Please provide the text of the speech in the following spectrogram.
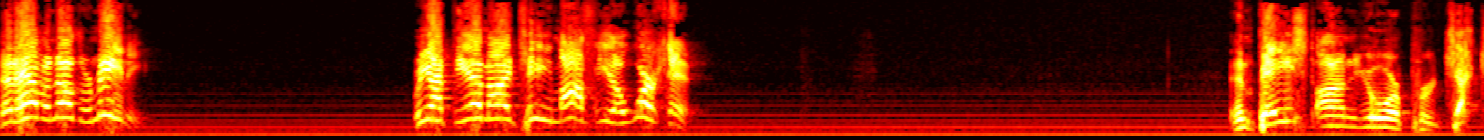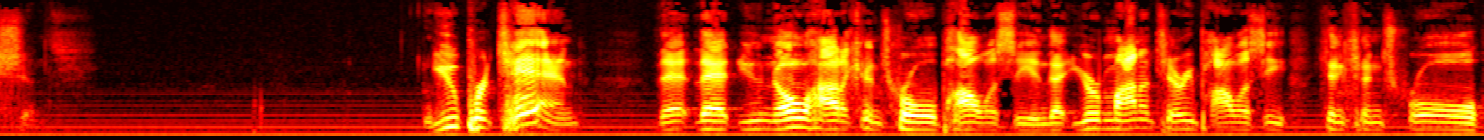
and have another meeting. We got the MIT mafia working. And based on your projections, you pretend that that you know how to control policy and that your monetary policy can control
